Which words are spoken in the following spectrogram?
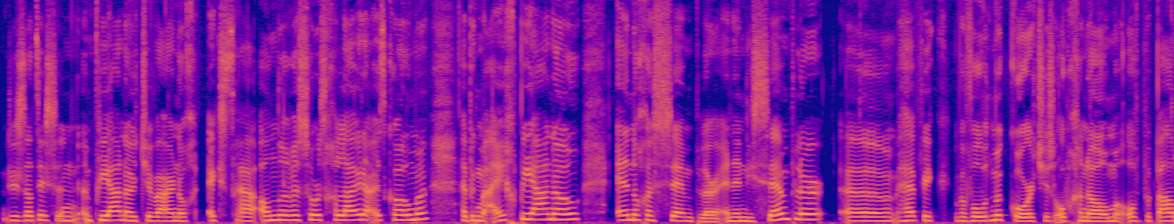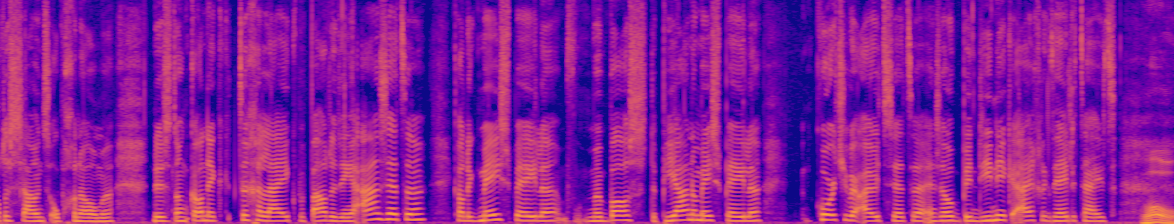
Dus dat is een, een pianootje waar nog extra andere soort geluiden uitkomen. Heb ik mijn eigen piano en nog een sampler. En in die sampler eh, heb ik bijvoorbeeld mijn koortjes opgenomen of bepaalde sounds opgenomen. Dus dan kan ik tegelijk bepaalde dingen aanzetten. Kan ik meespelen, bijvoorbeeld mijn bas, de piano meespelen. Een koortje weer uitzetten. En zo bedien ik eigenlijk de hele tijd Wow,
